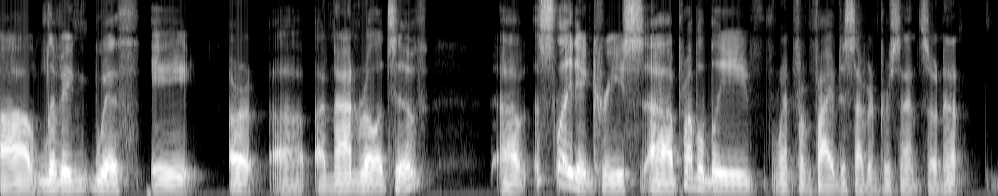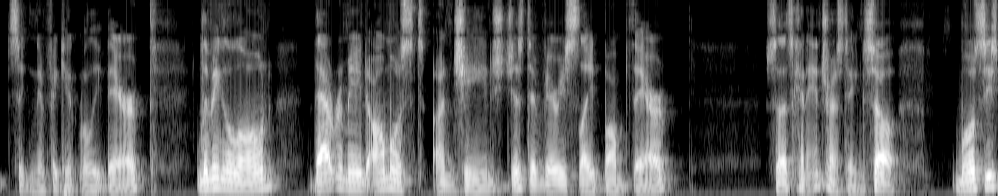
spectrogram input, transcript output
Uh, living with a, or, uh, a non relative, uh, a slight increase, uh, probably went from 5 to 7%. So not significant really there. Living alone, that remained almost unchanged, just a very slight bump there. So that's kind of interesting. So most of these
